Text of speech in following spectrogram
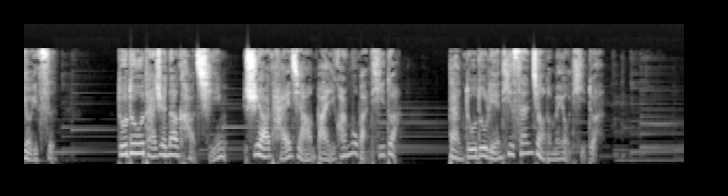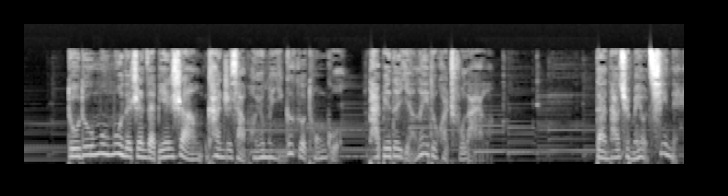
有一次，嘟嘟跆拳道考勤需要抬脚把一块木板踢断。但嘟嘟连踢三脚都没有踢断。嘟嘟默默的站在边上，看着小朋友们一个个通过，他憋得眼泪都快出来了。但他却没有气馁。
